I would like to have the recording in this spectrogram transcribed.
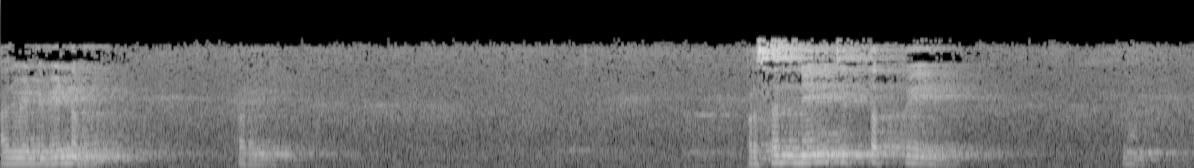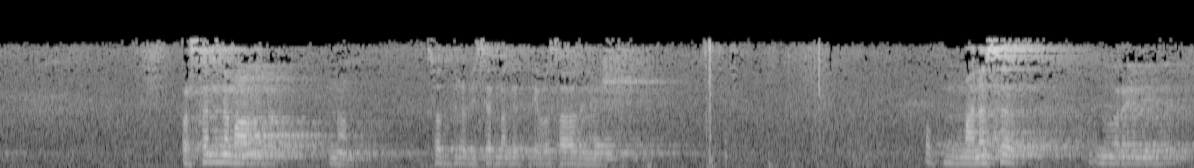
അതിനുവേണ്ടി വീണ്ടും പറയും. പ്രസന്നേ ചിത്തത്വേ. പ്രസന്നമാകുക എന്നാണ് സദ്ര വിചരണഗതി അവസാദനേഷ്. മനസ്സ് എന്ന് പറയുന്നത്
